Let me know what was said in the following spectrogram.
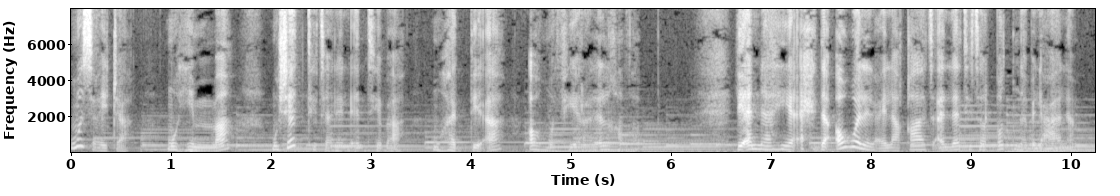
مزعجة مهمة مشتتة للانتباه مهدئة أو مثيرة للغضب. لأنها هي إحدى أول العلاقات التي تربطنا بالعالم.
